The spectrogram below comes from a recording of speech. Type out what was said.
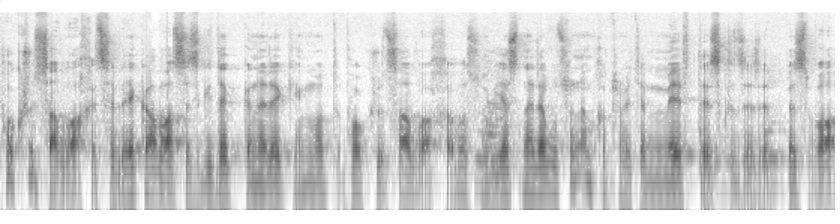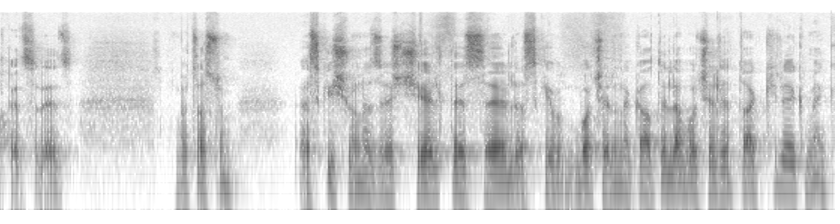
փոքրուց ա վախեցել, եկավ ասեց, գիտեք, կներեք իմ մոտ փոքրուց ա վախավ, ասում ես ներողություն եմ խնդրում, եթե մեր տեսքը ձեզ այդպես վախեցրեց, բայց ասում Իսկի շունը ձեզ չի էլ տեսել, իսկի ոչ էլ նկատելա, ոչ էլ հետաքրքիր եք, մենք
